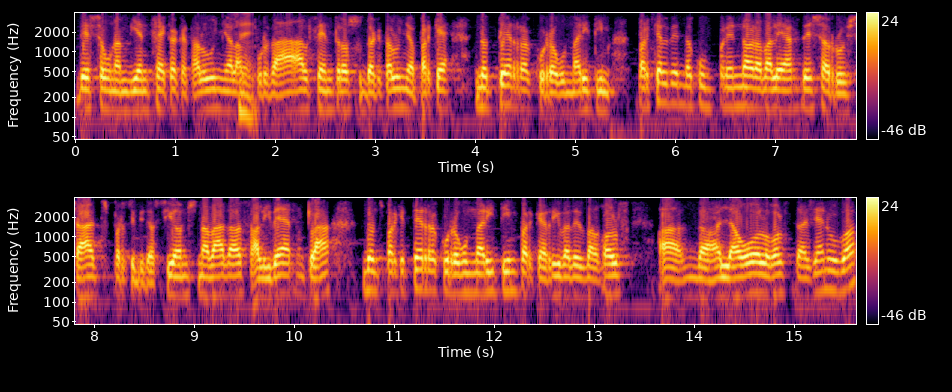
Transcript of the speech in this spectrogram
deixa un ambient sec a Catalunya, Sí. l'Empordà, al centre, al sud de Catalunya? Perquè no té recorregut marítim. Per què el vent de component nord a Balears deixa ruixats, precipitacions, nevades a l'hivern, clar? Doncs perquè té recorregut marítim, perquè arriba des del golf eh, de Lleó al golf de Gènova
